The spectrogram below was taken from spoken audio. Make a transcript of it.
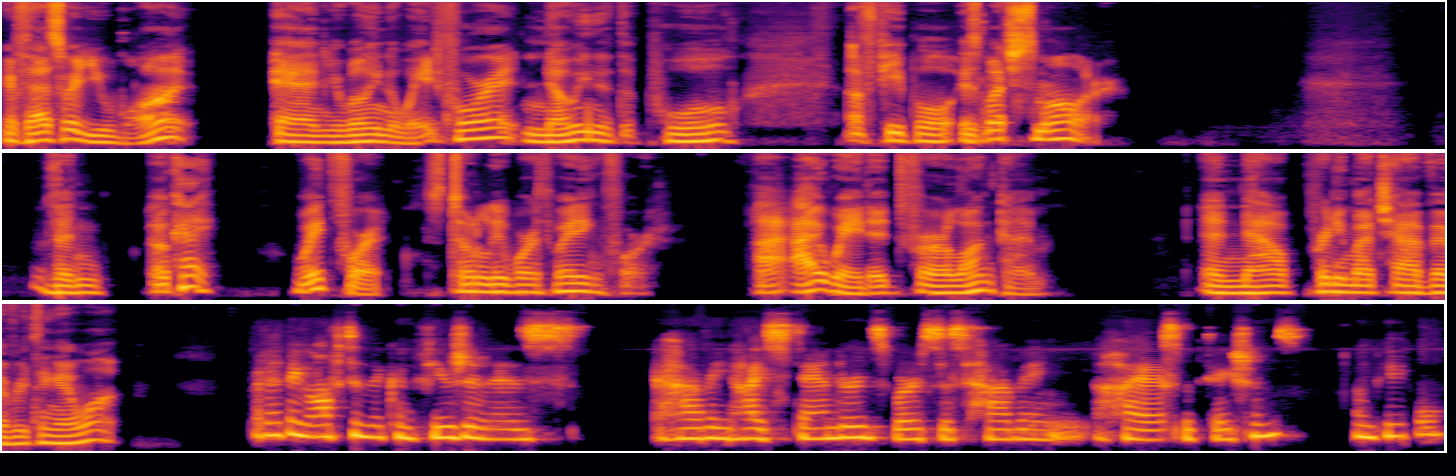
If that's what you want and you're willing to wait for it, knowing that the pool of people is much smaller, then okay, wait for it. It's totally worth waiting for. I, I waited for a long time and now pretty much have everything I want. But I think often the confusion is having high standards versus having high expectations on people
